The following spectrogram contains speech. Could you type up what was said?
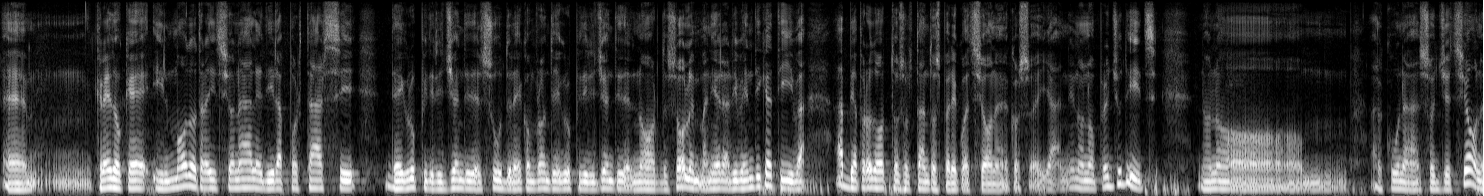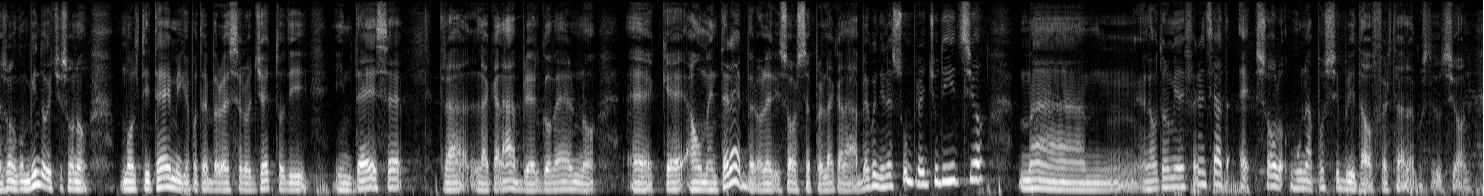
ehm, credo che il modo tradizionale di rapportarsi dei gruppi dirigenti del sud nei confronti dei gruppi dirigenti del nord solo in maniera rivendicativa abbia prodotto soltanto sperequazione nel corso degli anni. Non ho pregiudizi, non ho mh, alcuna soggezione, sono convinto che ci sono molti temi che potrebbero essere oggetto di intese tra la Calabria e il governo eh, che aumenterebbero le risorse per la Calabria, quindi nessun pregiudizio, ma l'autonomia differenziata è solo una possibilità offerta dalla Costituzione.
